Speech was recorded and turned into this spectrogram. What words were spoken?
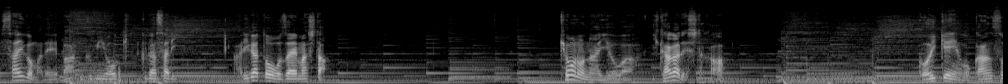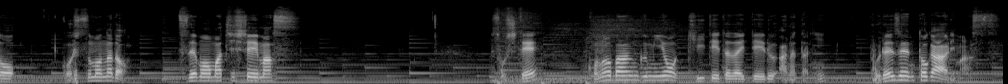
最後まで番組をお聴きくださりありがとうございました。今日の内容はいかがでしたか？ご意見やご感想ご質問などいつでもお待ちしています。そしてこの番組を聞いていただいているあなたにプレゼントがあります。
